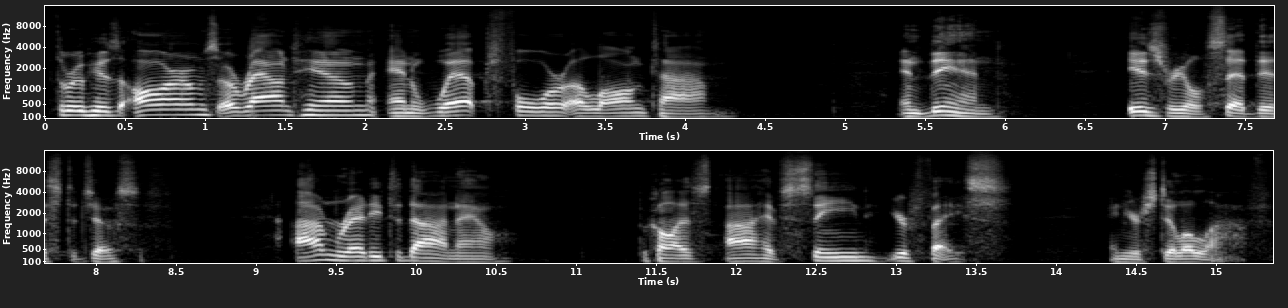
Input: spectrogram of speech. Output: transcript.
threw his arms around him, and wept for a long time. And then Israel said this to Joseph I'm ready to die now because I have seen your face and you're still alive.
